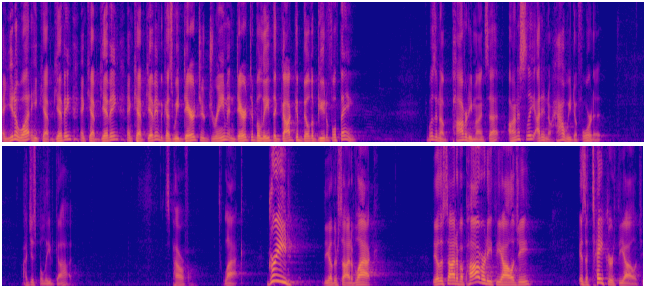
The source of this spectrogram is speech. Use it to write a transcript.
And you know what? He kept giving and kept giving and kept giving because we dared to dream and dared to believe that God could build a beautiful thing. It wasn't a poverty mindset. Honestly, I didn't know how we'd afford it. I just believed God. It's powerful. Lack. Greed, the other side of lack. The other side of a poverty theology is a taker theology.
